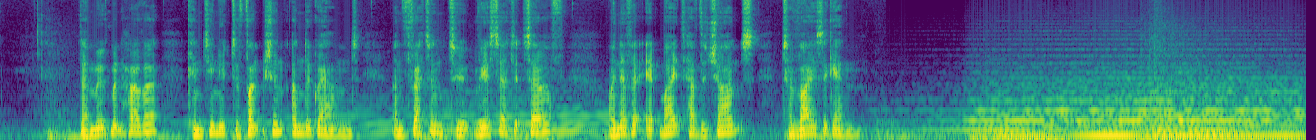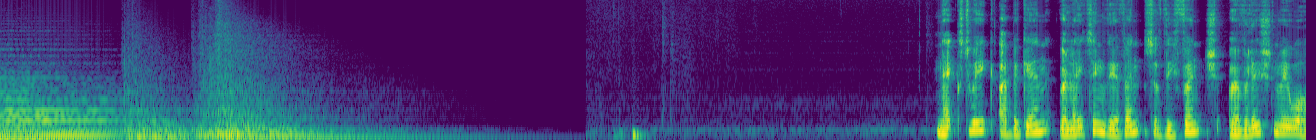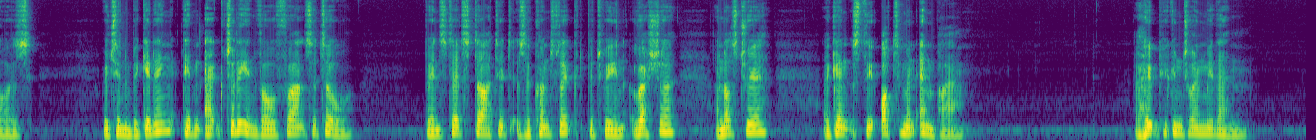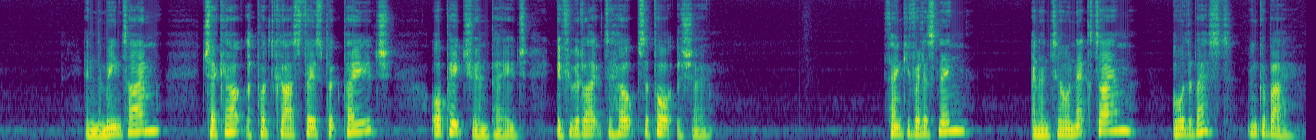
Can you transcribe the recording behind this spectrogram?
Their movement, however, continued to function underground and threatened to reassert itself whenever it might have the chance to rise again. Next week, I begin relating the events of the French Revolutionary Wars, which in the beginning didn't actually involve France at all, but instead started as a conflict between Russia and Austria against the Ottoman Empire. I hope you can join me then. In the meantime, check out the podcast Facebook page or Patreon page if you would like to help support the show. Thank you for listening, and until next time, all the best and goodbye.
